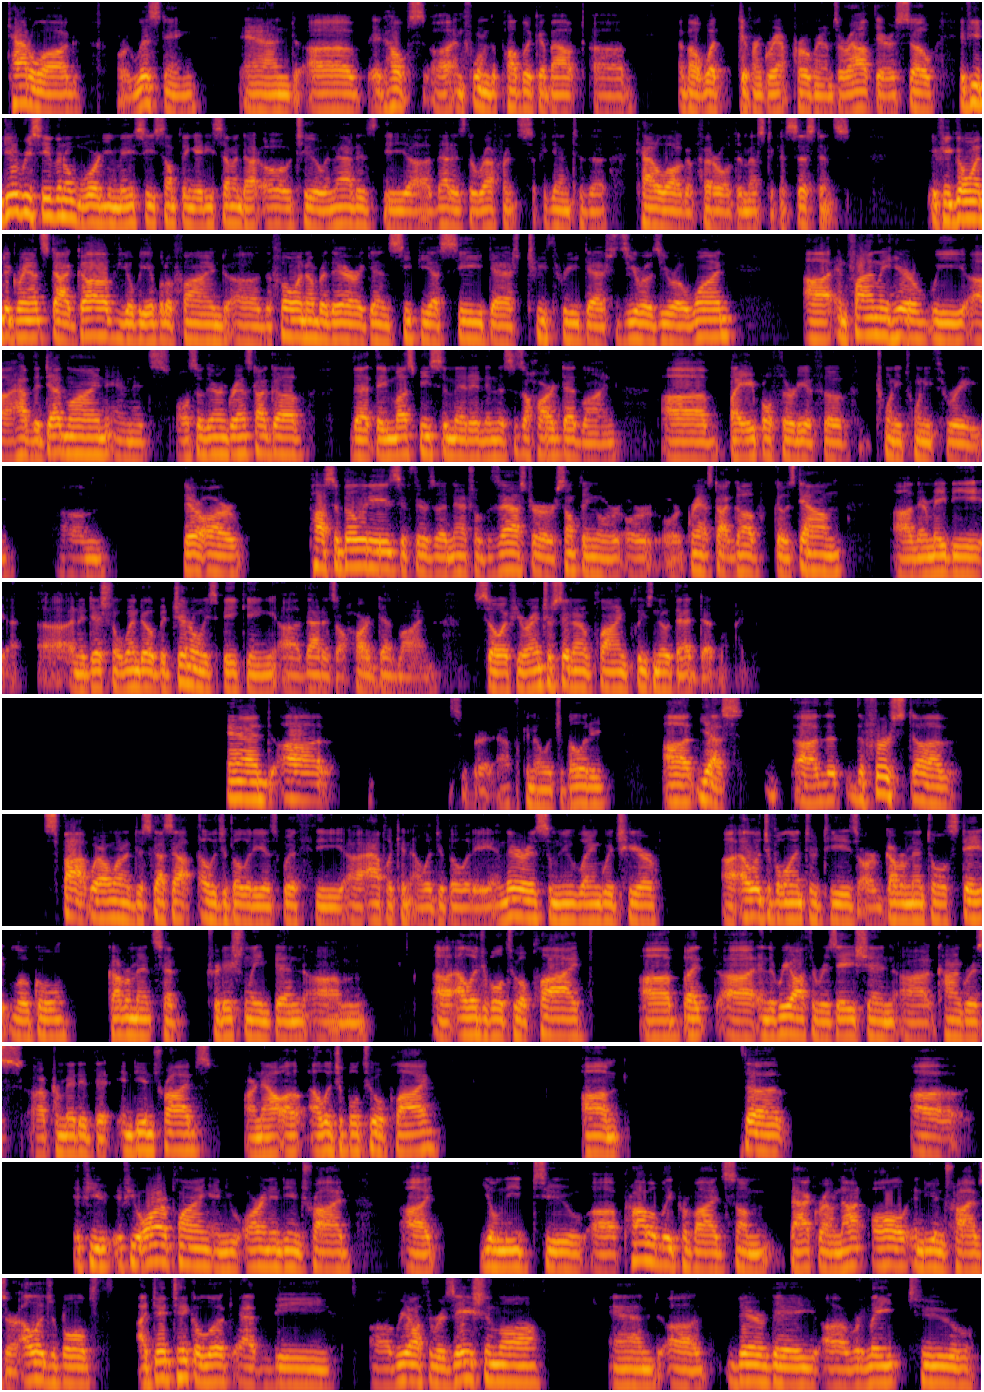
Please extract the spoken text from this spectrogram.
catalog or listing. And, uh, it helps, inform the public about, about what different grant programs are out there. So if you do receive an award, you may see something 87.002, and that is the, uh, that is the reference, again, to the catalog of federal domestic assistance. If you go into grants.gov, you'll be able to find uh, the FOA number there, again, CPSC-23-001. Uh, And finally, here, we uh, have the deadline, and it's also there in grants.gov, that they must be submitted, and this is a hard deadline, uh, by April 30th of 2023. Um, There are possibilities if there's a natural disaster or something, or, or, or grants.gov goes down, uh, there may be uh, an additional window, but generally speaking, uh, that is a hard deadline. So if you're interested in applying, please note that deadline. And uh, let's see, we're at applicant eligibility. Uh, yes, uh, the, the first, uh, spot where I want to discuss eligibility is with the, uh, applicant eligibility. And there is some new language here. Uh, eligible entities are governmental, state, local governments have traditionally been, um, uh, eligible to apply. But, in the reauthorization, Congress permitted that Indian tribes are now el- eligible to apply. Um, the, uh, if you, if you are applying and you are an Indian tribe, uh, you'll need to, uh, probably provide some background. Not all Indian tribes are eligible. I did take a look at the, uh, reauthorization law. And, uh, there they, uh, relate to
